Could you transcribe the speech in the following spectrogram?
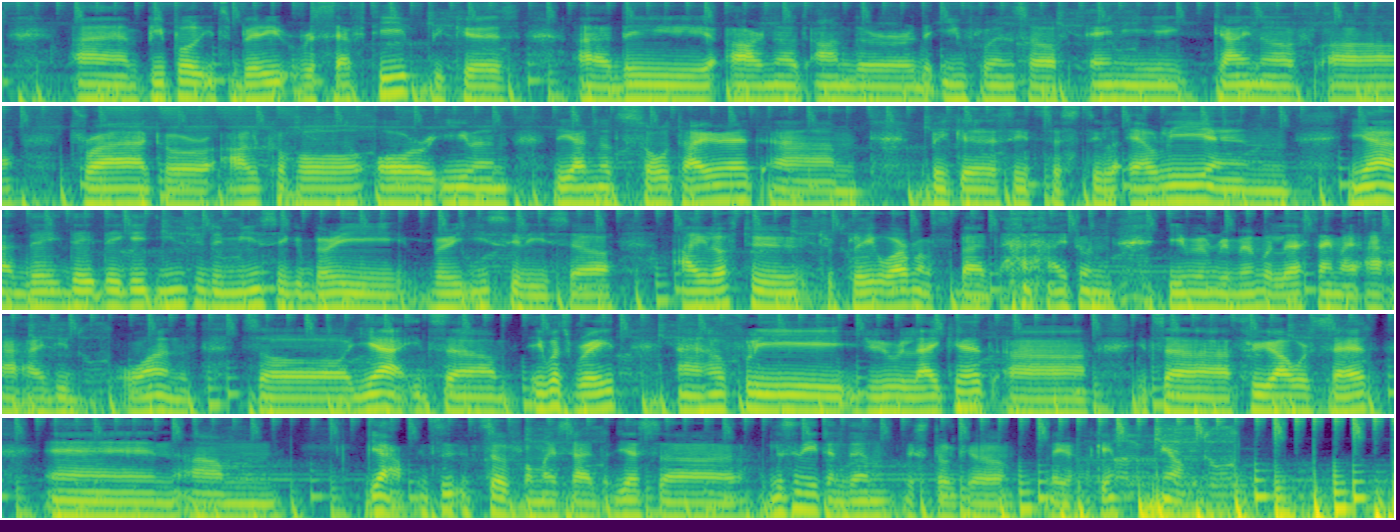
and people. It's very receptive because uh, they are not under the influence of any kind of uh, drug or alcohol or even they are not so tired um, because it's still early and yeah they, they, they get into the music very very easily so I love to, to play warm-ups but I don't even remember last time I, I, I did one so yeah it's um, it was great and hopefully you will like it uh, it's a three hour set and um, yeah, it's, it's all from my side. Just uh, listen it and then let's talk uh, later. Okay? Yeah.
